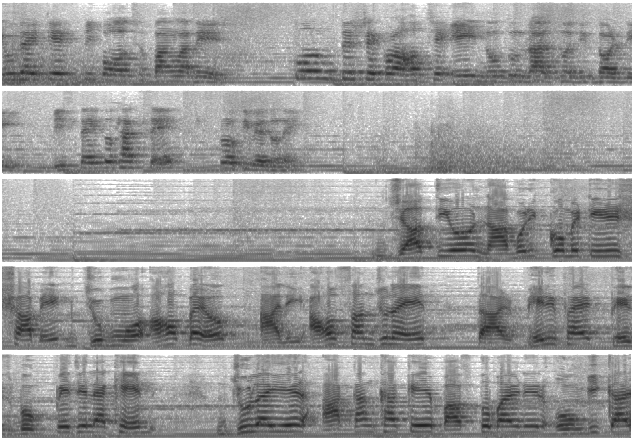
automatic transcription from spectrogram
ইউনাইটেড পিপলস বাংলাদেশ কোন উদ্দেশ্যে করা হচ্ছে এই নতুন রাজনৈতিক দলটি? বিস্তারিত থাকছে প্রতিবেদনে জাতীয় নাগরিক কমিটির সাবেক যুগ্ম আহ্বায়ক আলী আহসান জুনায়েদ তার ভেরিফাইড ফেসবুক পেজে লেখেন, জুলাইয়ের আকাঙ্ক্ষাকে বাস্তবায়নের অঙ্গীকার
